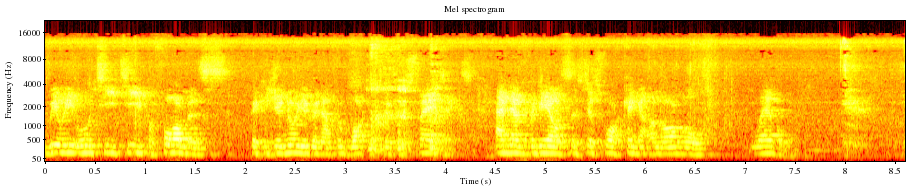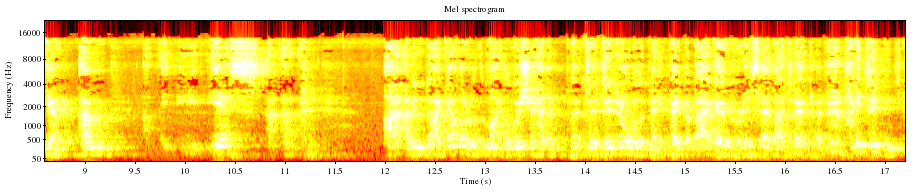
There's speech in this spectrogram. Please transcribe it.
really OTT performance because you know you're going to have to work through prosthetics, and everybody else is just working at a normal level? Yeah, um, yes. I, I, mean, I gather that Michael Wisher had a, did it all with a paper bag over his head. I don't know. I didn't.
